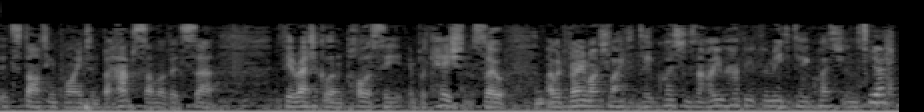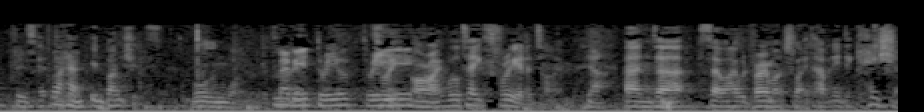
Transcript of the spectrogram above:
its starting point and perhaps some of its uh, theoretical and policy implications. So I would very much like to take questions now. Are you happy for me to take questions? Yes, please. Go ahead. In bunches, more than one. Maybe three, three. Three. All right, we'll take three at a time. Yeah. And uh, so I would very much like to have an indication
